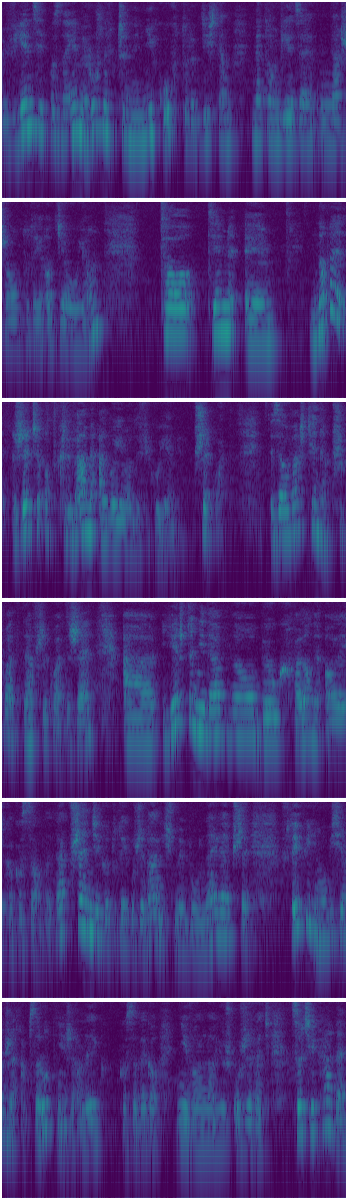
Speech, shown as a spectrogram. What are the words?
więcej poznajemy różnych czynników, które gdzieś tam na tą wiedzę naszą tutaj oddziałują, to tym y, nowe rzeczy odkrywamy albo je modyfikujemy. Przykład. Zauważcie na przykład, na przykład, że a, jeszcze niedawno był chwalony olej kokosowy, tak? Wszędzie go tutaj używaliśmy, był najlepszy. W tej chwili mówi się, że absolutnie, że olej kokosowego nie wolno już używać. Co ciekawe,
